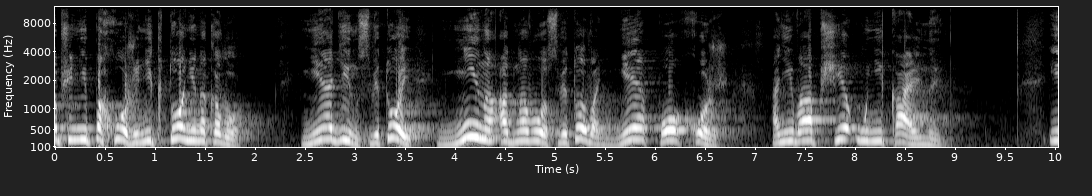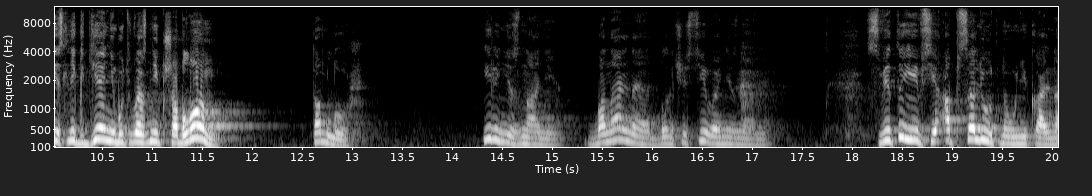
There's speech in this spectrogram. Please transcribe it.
Вообще не похожи никто ни на кого. Ни один святой ни на одного святого не похож. Они вообще уникальны. И если где-нибудь возник шаблон, там ложь. Или незнание. Банальное, благочестивое незнание. Святые все абсолютно уникальны.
